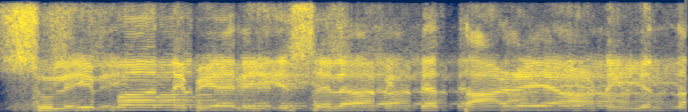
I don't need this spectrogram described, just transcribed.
സുലൈമാൻ നബി അലി ഇസ്ലാമിന്റെ താഴെയാണ് എന്ന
